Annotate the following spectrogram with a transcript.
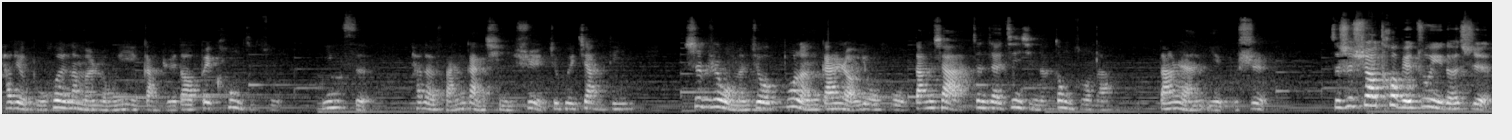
他就不会那么容易感觉到被控制住，因此他的反感情绪就会降低。是不是我们就不能干扰用户当下正在进行的动作呢？当然也不是。只是需要特别注意的是，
